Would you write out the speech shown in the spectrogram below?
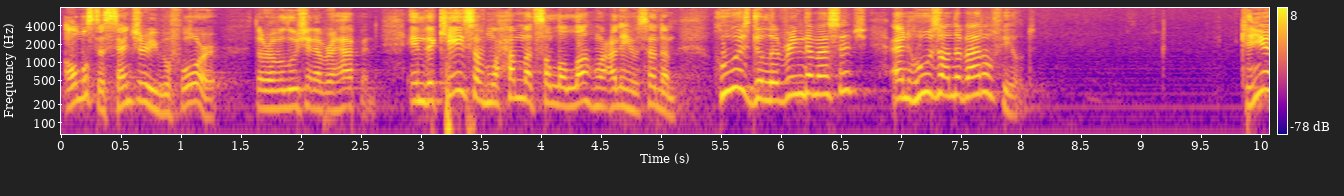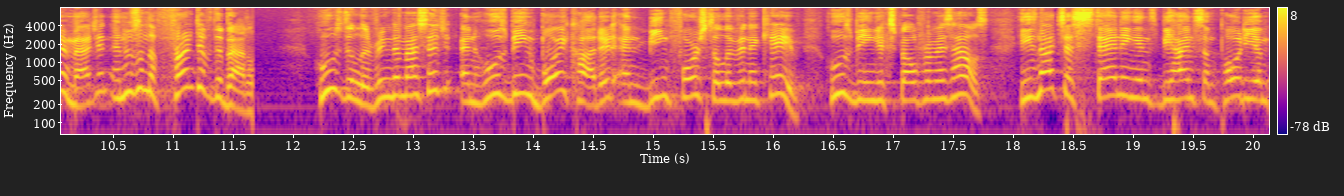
almost a century before the revolution ever happened. In the case of Muhammad sallallahu alaihi wasallam, who is delivering the message and who's on the battlefield? Can you imagine? And who's on the front of the battle? Who's delivering the message and who's being boycotted and being forced to live in a cave? Who's being expelled from his house? He's not just standing in, behind some podium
